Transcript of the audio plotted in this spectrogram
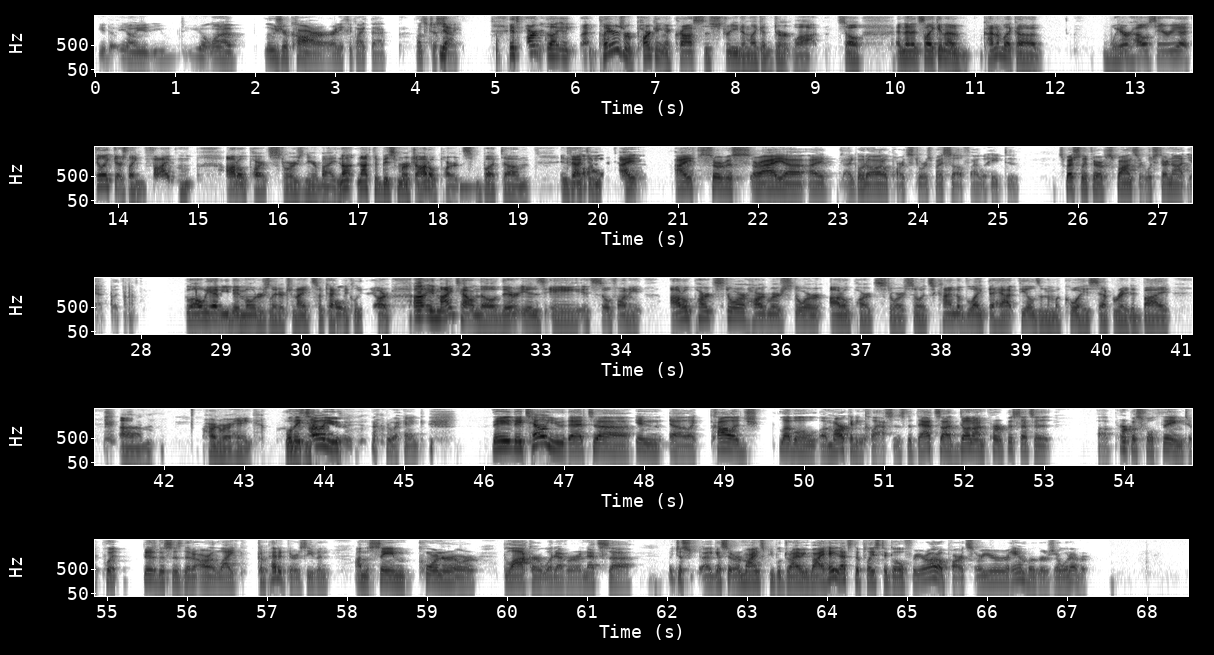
you you know you you, you don't want to lose your car or anything like that. Let's just yeah. say it's park like uh, players were parking across the street in like a dirt lot. So and then it's like in a kind of like a warehouse area. I feel like there's like mm-hmm. five auto parts stores nearby. Not not to besmirch auto parts, mm-hmm. but um, in fact, no, I I service or I uh, I I go to auto parts stores myself. I would hate to, especially if they're a sponsor, which they're not yet. But well, we have eBay Motors later tonight, so oh. technically oh. they are. Uh, in my town, though, there is a. It's so funny. Auto parts store, hardware store, auto parts store. So it's kind of like the Hatfields and the McCoys separated by um, Hardware Hank. Well, they tell not- you Hank. They they tell you that uh, in uh, like college level uh, marketing classes that that's uh, done on purpose. That's a, a, purposeful thing to put businesses that are like competitors even on the same corner or block or whatever. And that's uh, just I guess it reminds people driving by, hey, that's the place to go for your auto parts or your hamburgers or whatever.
